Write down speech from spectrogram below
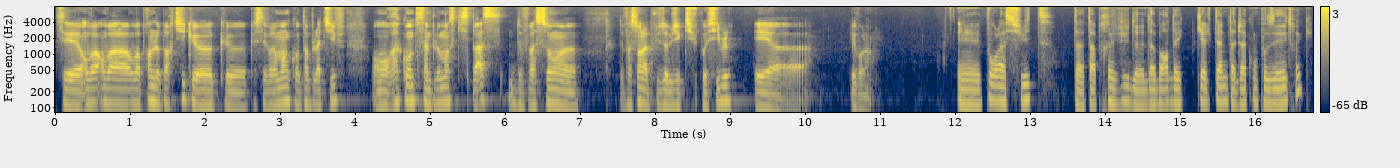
C'est, on, va, on, va, on va prendre le parti que, que, que c'est vraiment contemplatif. On raconte simplement ce qui se passe de façon, euh, de façon la plus objective possible. Et, euh, et voilà. Et pour la suite, t'as as prévu de- d'aborder quel thème? T'as déjà composé des trucs?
